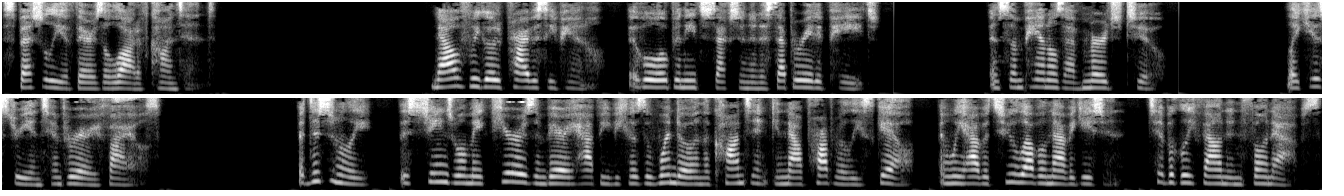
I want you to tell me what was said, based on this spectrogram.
especially if there is a lot of content. Now if we go to privacy panel, it will open each section in a separated page, and some panels have merged too, like history and temporary files. Additionally, this change will make Purism very happy because the window and the content can now properly scale, and we have a two-level navigation, typically found in phone apps.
